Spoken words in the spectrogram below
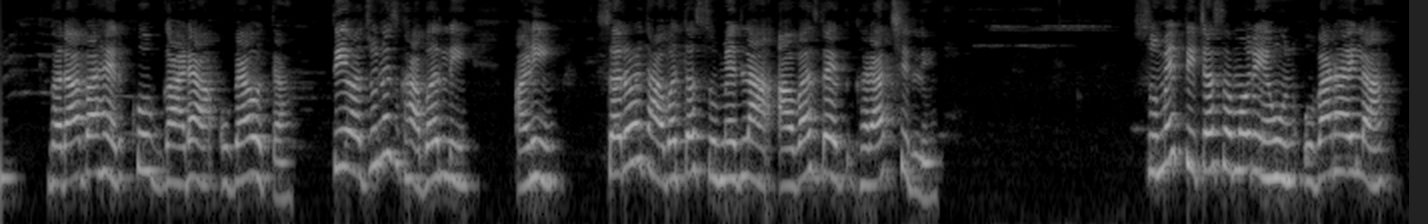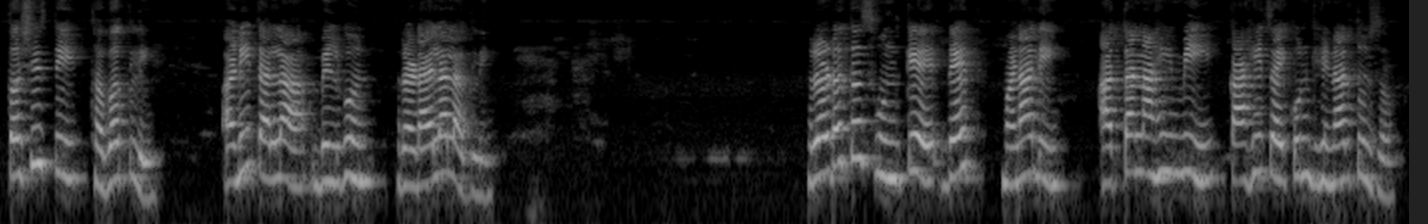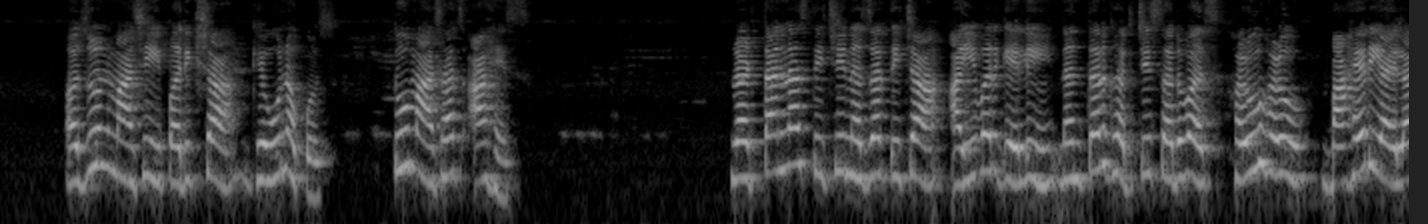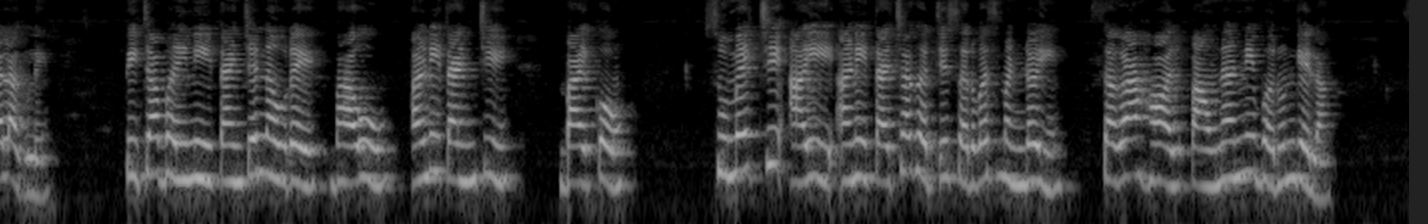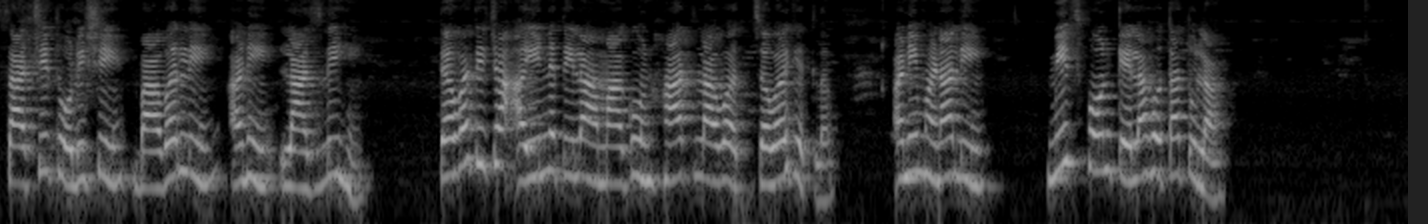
घराबाहेर खूप गाड्या उभ्या होत्या. ती अजूनच घाबरली आणि सरळ धावतच सुमेधला आवाज देत घरात शिरली. सुमित तिच्या समोर येऊन उभा राहिला तशीच ती थबकली आणि त्याला बिलगून रडायला लागली. रडतच हुंदके देत म्हणाली आता नाही मी काहीच ऐकून घेणार तुझं. अजून माझी परीक्षा घेऊ नकोस. तू माझाच आहेस. रडतानाच तिची नजर तिच्या आईवर गेली नंतर घरची सर्वच हळूहळू बाहेर यायला लागले. तिच्या बहिणी त्यांचे नवरे भाऊ आणि त्यांची बायको सुमेशची आई आणि त्याच्या घरची सर्वच मंडळी सगळा हॉल पाहुण्यांनी भरून गेला. साची थोडीशी बावरली आणि लाजलीही. तेव्हा तिच्या आईने तिला मागून हात लावत जवळ घेतलं. आणि म्हणाली मीच फोन केला होता तुला.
